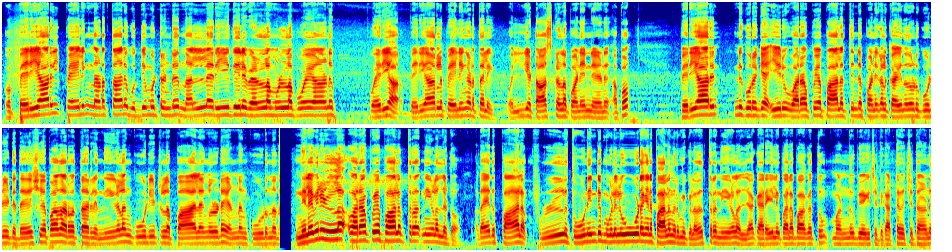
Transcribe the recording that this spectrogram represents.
അപ്പോൾ പെരിയാറിൽ പെയിലിംഗ് നടത്താൻ ബുദ്ധിമുട്ടുണ്ട്. നല്ല രീതിയിൽ വെള്ളമുള്ള പോയാണ് പെരിയാർ. പെരിയാറിൽ പെയിലിംഗ് നടത്തൽ വലിയ ടാസ്ക്കുള്ള പണി തന്നെയാണ്. അപ്പം പെരിയാറിന് കുറുകെ ഈ ഒരു വരപ്പുയ പാലത്തിന്റെ പണികൾ കഴിയുന്നതോട് കൂടിയിട്ട് ദേശീയപാത അറുപത്താറിൽ നീളം കൂടിയിട്ടുള്ള പാലങ്ങളുടെ എണ്ണം കൂടുന്നത്. നിലവിലുള്ള വരാപ്പുയ പാലം ഇത്ര നീളമല്ല കേട്ടോ അതായത് പാലം ഫുള്ള് തൂണിന്റെ മുകളിലൂടെ ഇങ്ങനെ പാലം നിർമ്മിക്കുമല്ലോ. അത് ഇത്ര നീളമല്ല. കരയിൽ പല ഭാഗത്തും മണ്ണ് ഉപയോഗിച്ചിട്ട് കട്ട വെച്ചിട്ടാണ്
